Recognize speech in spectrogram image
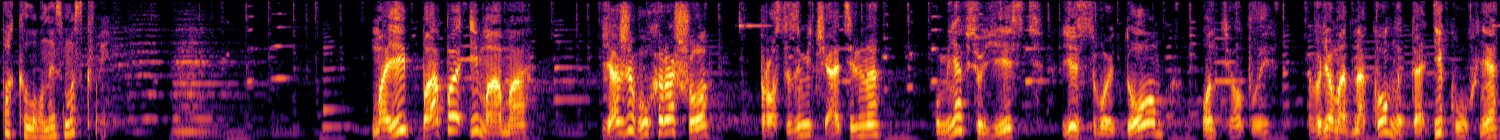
«Поклон из Москвы». Мои папа и мама. Я живу хорошо, просто замечательно. У меня все есть. Есть свой дом, он теплый. В нем одна комната и кухня.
